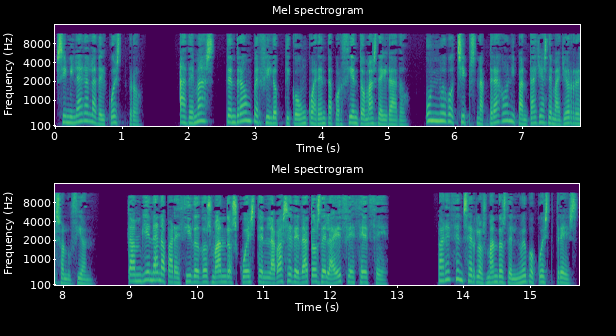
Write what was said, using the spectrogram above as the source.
similar a la del Quest Pro. Además, tendrá un perfil óptico un 40% más delgado, un nuevo chip Snapdragon y pantallas de mayor resolución. También han aparecido dos mandos Quest en la base de datos de la FCC. Parecen ser los mandos del nuevo Quest 3,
